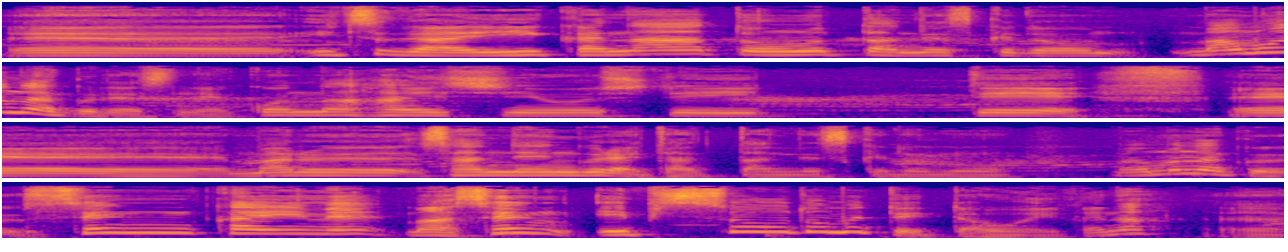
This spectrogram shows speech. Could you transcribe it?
えー、いつがいいかなと思ったんですけど間もなくですねこんな配信をしていて、えー、丸3年ぐらい経ったんですけども間もなく1,000回目まあ1,000エピソード目と言った方がいいかな、うん、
